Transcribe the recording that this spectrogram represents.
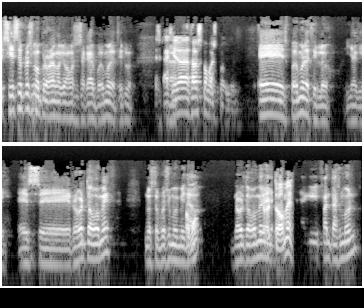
es próximo programa que vamos a sacar, podemos decirlo. Así lo lanzamos como spoiler. Es, podemos decirlo, Iñaki. Es eh, Roberto Gómez, nuestro próximo invitado. Roberto Gómez, Roberto Gómez. Iñaki Fantasmón.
